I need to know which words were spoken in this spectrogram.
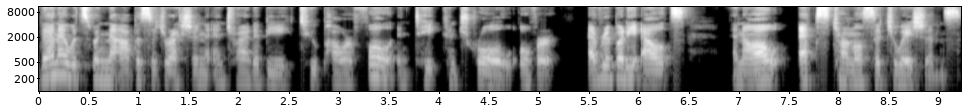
then I would swing the opposite direction and try to be too powerful and take control over everybody else and all external situations.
